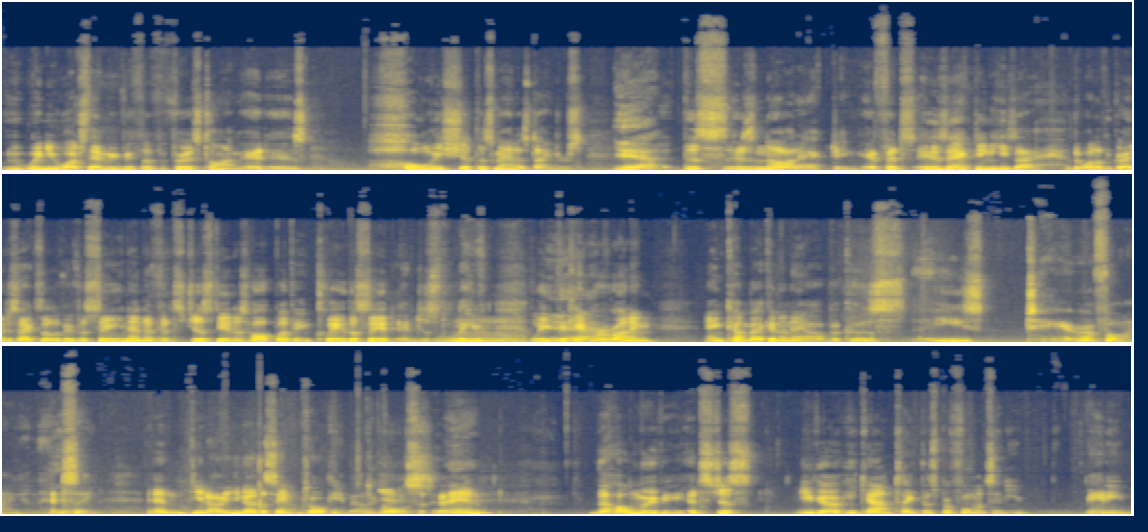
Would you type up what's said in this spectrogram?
when you watch that movie for the first time, it is holy shit. This man is dangerous. Yeah. This is not acting. If it's is acting, he's a one of the greatest actors I've ever seen. And if it's just Dennis Hopper, then clear the set and just leave mm. leave the camera running and come back in an hour because he's terrifying in that Yeah. scene. And you know, you know the scene I'm talking about, of Yes. course. And the whole movie, it's just you go, he can't take this performance any any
